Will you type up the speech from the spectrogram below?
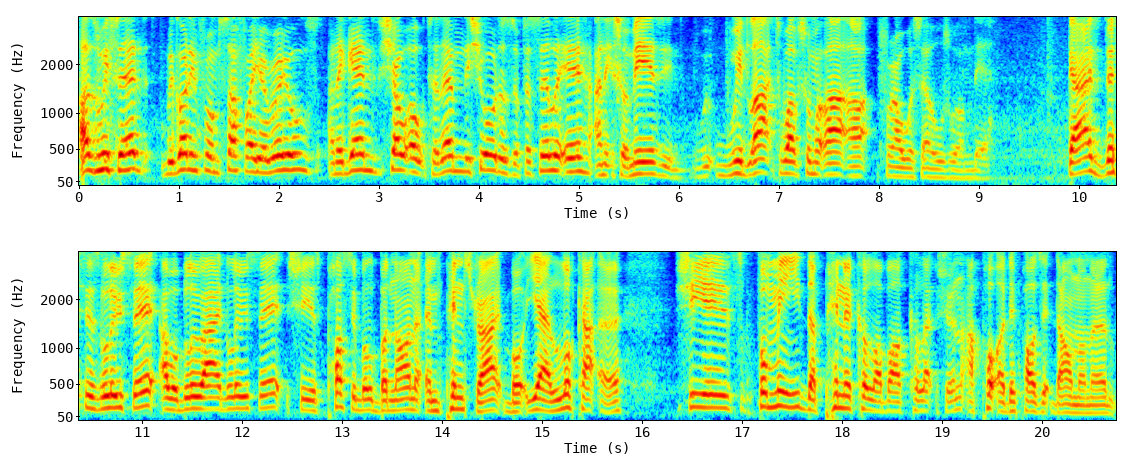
As we said, we got him from Sapphire Royals, and again, shout out to them. They showed us the facility, and it's amazing. We'd like to have something like that for ourselves one day. Guys, this is Lucy, our blue-eyed Lucy. She is possible banana and pinstripe, but yeah, look at her. She is, for me, the pinnacle of our collection. I put a deposit down on her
